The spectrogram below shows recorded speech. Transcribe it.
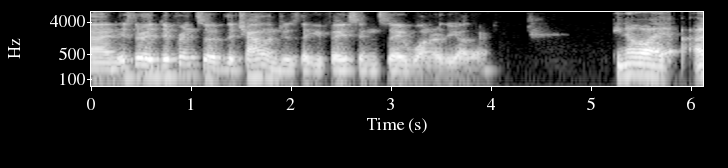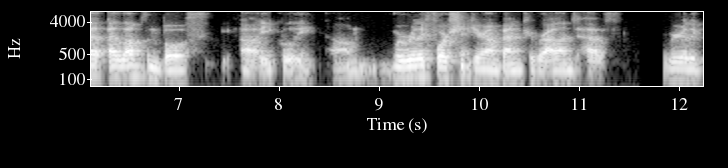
And is there a difference of the challenges that you face in, say, one or the other? You know, I, I, I love them both uh, equally. Um, we're really fortunate here on Vancouver Island to have really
